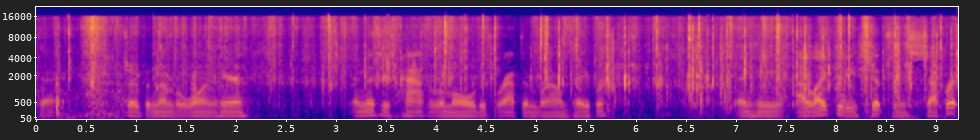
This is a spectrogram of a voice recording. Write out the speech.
Okay, let's open number one here. And this is half of a mold. It's wrapped in brown paper. And he, I like that he ships them separate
